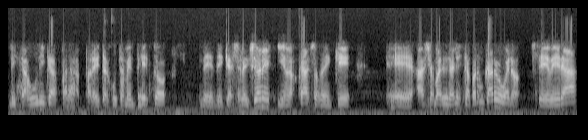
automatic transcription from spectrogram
listas únicas para, para evitar justamente esto de, que haya elecciones y en los casos en que eh, haya más de una lista para un cargo, bueno, se verá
